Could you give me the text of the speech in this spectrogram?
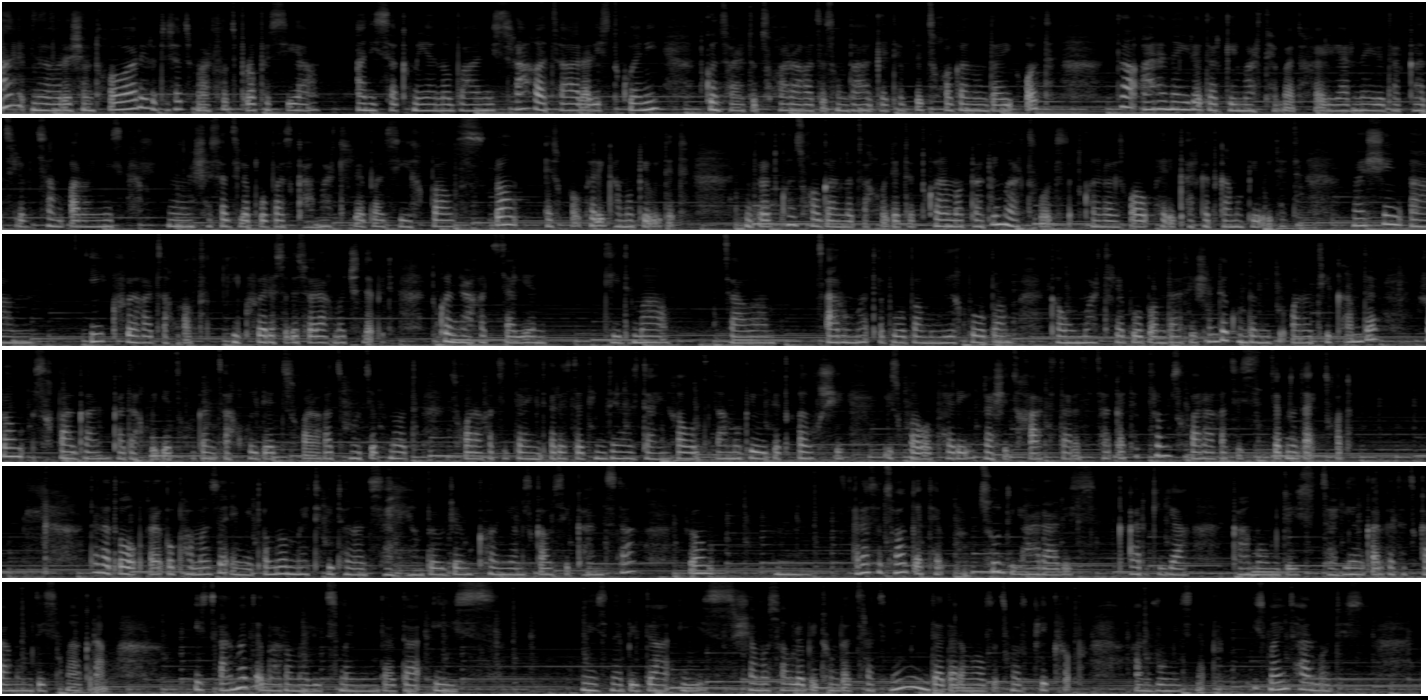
ან მეორე შემთხვევა არის, როდესაც მართლაც პროფესიაა ან ის საქმიანობა, ან ის რაღაცა არ არის თქვენი, თქვენ საერთოდ სხვა რაღაცას უნდა აკეთებდეთ, სხვაგან უნდა იყოთ და არანაირად არ გემართებათ ხელი, არანაირად არ გაძლევთ სამყარო იმის შესაძლებლობას, გამართლებას, იღბალს, რომ ეს ყველაფერი გამოგივიდეთ. იმიტომ რომ თქვენ სხვაგან უნდა წახვიდეთ და თქვენ რომ გაგიმართლოთ და თქვენ რომ ეს ყველაფერი კარგად გამოგივიდეთ. მაშინ აა იქ ვეღარ წახვალთ. იქ ვერასოდეს ვერ აღმოჩნდებით. თქვენ რაღაც ძალიან დიდმა ძალამ, წარუმატებლობამ, უიღბლობამ, გაუმართლებლობამ და ასე შემდეგ უნდა მიგიყვანოთ იქამდე, რომ სხვაგან გადახვიდეთ, სხვაგან წახვიდეთ, სხვა რაღაც მოძებნოთ, სხვა რაღაცით დაინტერესდეთ, იმდენად დაიღალოთ და მოგივიდეთ ყელში ის ყველაფერი, რაშიც ხართ და რასაც აკეთებთ, რომ სხვა რაღაცის ძებნა დაიწყოთ. და რატო ლაპარაკობ ამაზე? იმიტომ რომ მე თვითონაც ძალიან ბევრჯერ მქონია მსგავსი განცდა, რომ რასაც ვაკეთებ, ცუდი არ არის, კარგია, გამომდის, ძალიან კარგადაც გამომდის, მაგრამ ის წარმატება, რომელიც მე მინდა და ის მიზნები და ის შემოსავლები თუნდაც რაც მე მინდა და რომელზეც მე ვფიქრობ, ან ვუმიზნებ. ის მაინც არ მოდის.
